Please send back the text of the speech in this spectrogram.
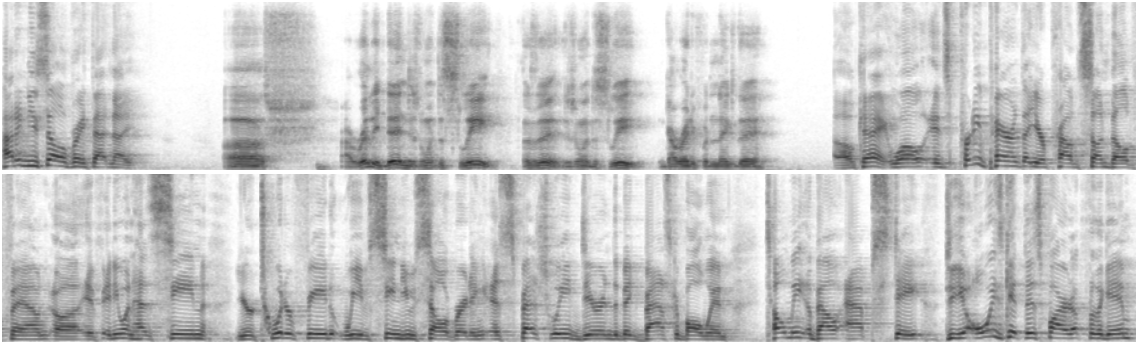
How did you celebrate that night? Uh, I really didn't. Just went to sleep. That's it. Just went to sleep. Got ready for the next day. Okay, well, it's pretty apparent that you're a proud Sunbelt fan. Uh, if anyone has seen your Twitter feed, we've seen you celebrating, especially during the big basketball win. Tell me about App State. Do you always get this fired up for the game?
